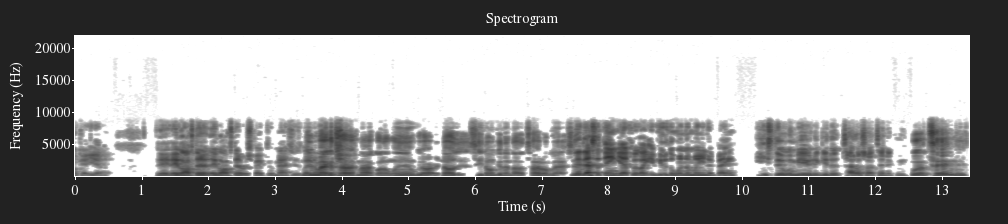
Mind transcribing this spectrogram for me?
Okay, yeah. They they lost their they lost their respective matches later Drew. McIntyre's not gonna win. We already know this. He don't get another title match. Yeah, that's the thing. Yeah, because like if he was to win the Money in the Bank, he still wouldn't be able to get a title shot technically. well, technically,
